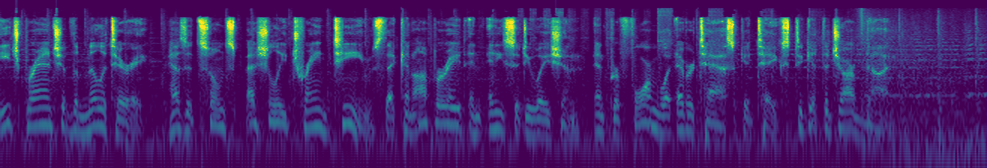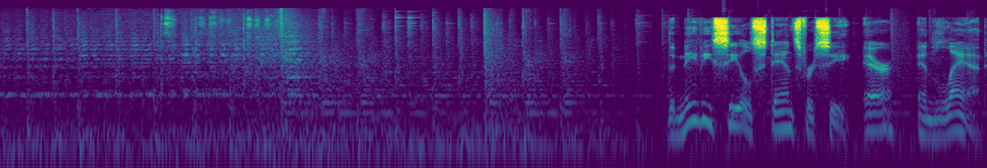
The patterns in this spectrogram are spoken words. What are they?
Each branch of the military has its own specially trained teams that can operate in any situation and perform whatever task it takes to get the job done. The Navy SEALs stands for Sea, Air, and Land,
